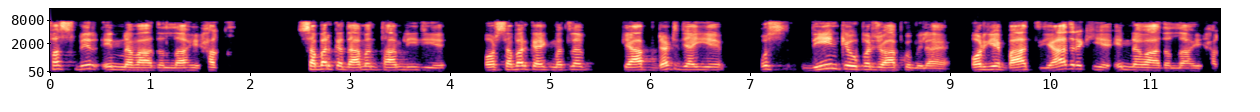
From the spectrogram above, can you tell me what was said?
فصبر ان نواد اللہ حق۔ صبر کا دامن تھام لیجیے۔ اور صبر کا ایک مطلب کہ آپ ڈٹ جائیے اس دین کے اوپر جو آپ کو ملا ہے۔ اور یہ بات یاد رکھیے، ان نواد اللہ حق۔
